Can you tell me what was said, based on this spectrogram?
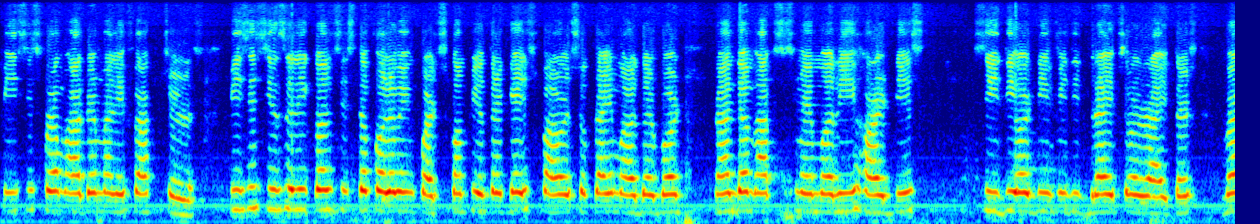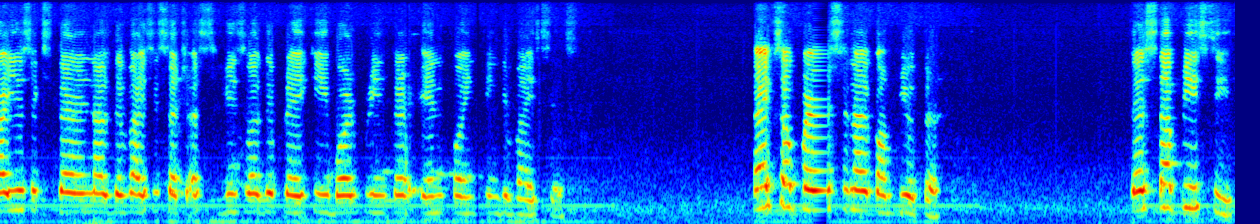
PCs from other manufacturers. PCs usually consist of following parts computer case, power supply, motherboard, random access memory, hard disk, CD or DVD drives or writers, various external devices such as visual display, keyboard, printer, and pointing devices. Types of personal computer. Desktop PC.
